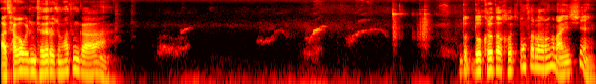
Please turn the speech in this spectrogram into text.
아, 작업을 좀 제대로 좀 하든가. 너, 너 그러다가 거기서 똥 싸려고 그런 건 아니지?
